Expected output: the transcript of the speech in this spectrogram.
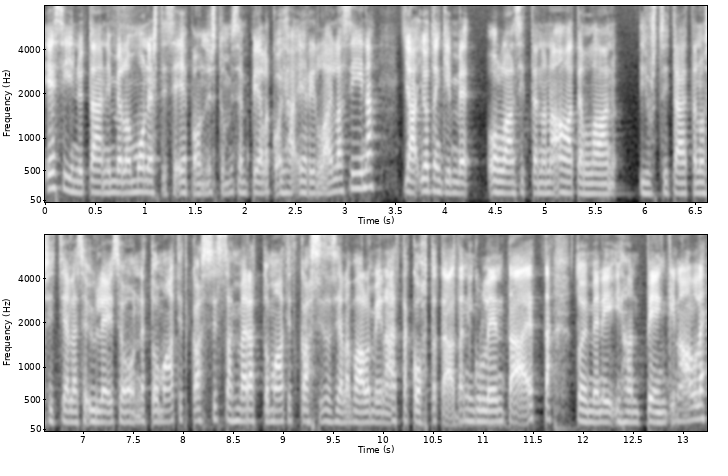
esiinnytään, niin meillä on monesti se epäonnistumisen pelko ihan eri lailla siinä. Ja jotenkin me ollaan sitten aina ajatellaan just sitä, että no sitten siellä se yleisö on ne tomaatit kassissa, märät tomaatit kassissa siellä valmiina, että kohta täältä niin kuin lentää, että toi meni ihan penkin alle.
